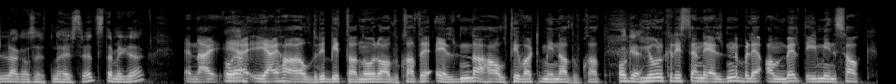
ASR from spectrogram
lagmannsretten og Høyesterett, stemmer ikke det? Nei, ja. jeg, jeg har aldri bytta noen advokat. Elden da, har alltid vært min advokat. Okay. Jon Christian Elden ble anmeldt i min sak.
